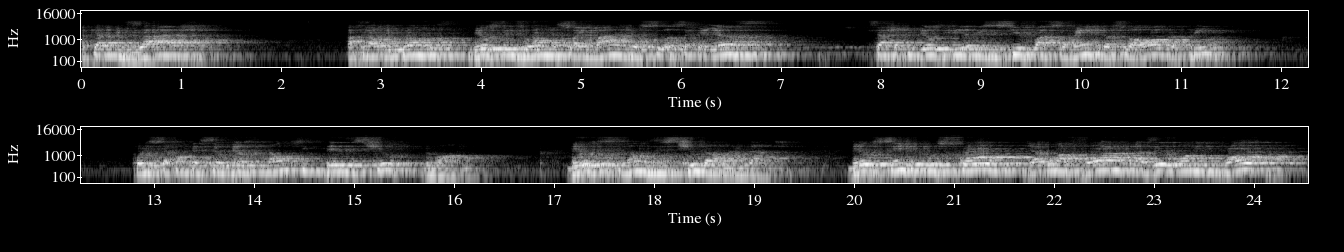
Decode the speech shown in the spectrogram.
aquela amizade. Afinal de contas, Deus fez o homem a sua imagem, a sua semelhança. Você acha que Deus iria desistir facilmente da sua obra-prima? Foi isso que aconteceu. Deus não se desistiu do homem. Deus não desistiu da humanidade. Deus sempre buscou, de alguma forma, trazer o homem de volta,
